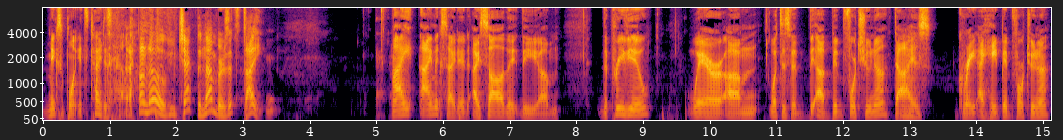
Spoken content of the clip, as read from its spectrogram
makes a point. It's tight as hell. I don't know if you check the numbers. It's tight. I, I'm excited. I saw the the um, the preview where um, what's his uh, Bib Fortuna dies. Great. I hate Bib Fortuna.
